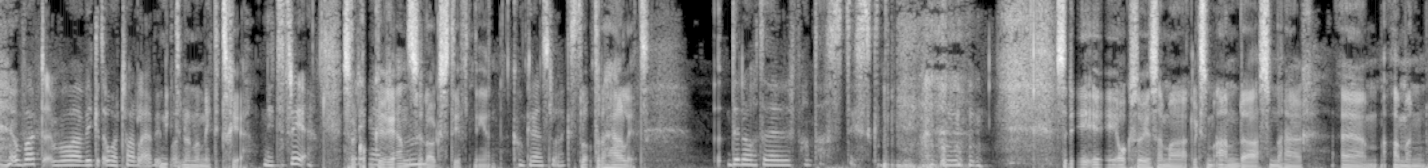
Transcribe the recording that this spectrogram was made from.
Vart, vad, vilket årtal är vi på? 1993. 93. Så det konkurrenslagstiftningen, Konkurrenslag. låter det härligt? Det låter fantastiskt. Så det är också i samma liksom, anda som den här, um, amen,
